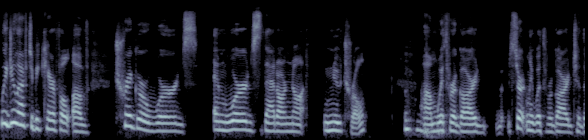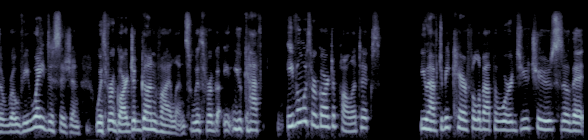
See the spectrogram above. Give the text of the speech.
we do have to be careful of trigger words and words that are not neutral mm-hmm. um, with regard, certainly with regard to the Roe v. Wade decision, with regard to gun violence, with regard, you have, even with regard to politics, you have to be careful about the words you choose so that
